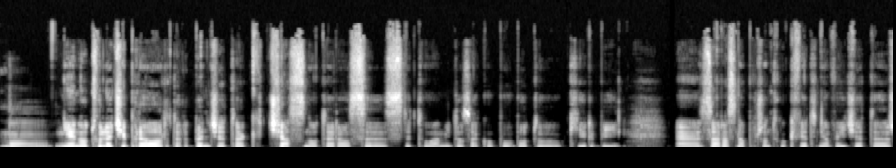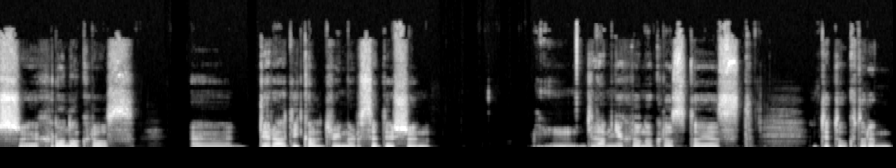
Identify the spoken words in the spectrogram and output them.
No. Nie no, tu leci preorder. Będzie tak ciasno teraz e, z tytułami do zakupu, bo tu Kirby. E, zaraz na początku kwietnia wyjdzie też e, Chrono Cross e, The Radical Dreamers Edition. Mm, dla mnie Chrono Cross to jest tytuł, którym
